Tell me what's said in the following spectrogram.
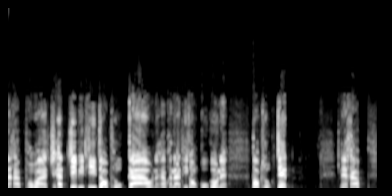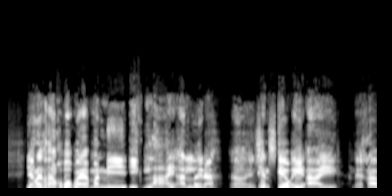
นะครับ เพราะว่า ChatGPT ตอบถูก 9 นะครับ ขณะที่ของ Google เนี่ยตอบถูก 7 นะครับ อย่างไรก็ตามเขาบอกว่ามันมีอีกหลายอันเลยนะเอออย่างเช่น Scale AI นะครับ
